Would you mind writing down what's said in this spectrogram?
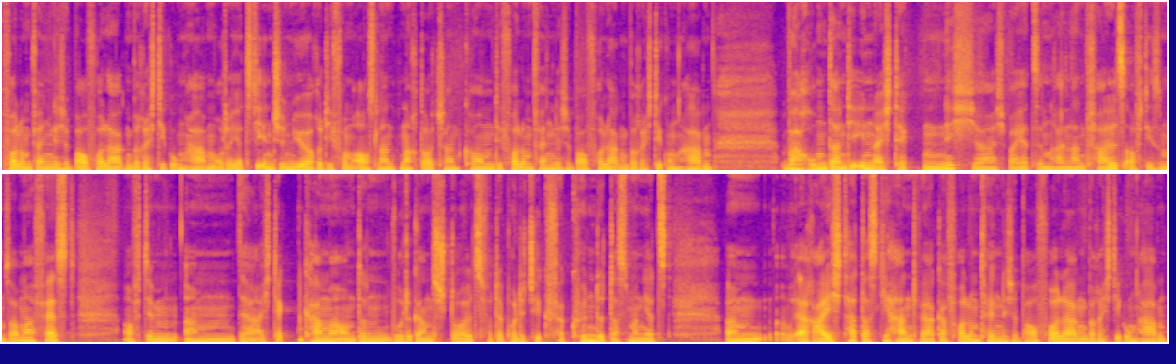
vollumfängliche Bauvorlagenberechtigung haben oder jetzt die Ingenieure, die vom Ausland nach Deutschland kommen, die vollumfängliche Bauvorlagenberechtigung haben. Warum dann die Innenarchitekten nicht? Ja, ich war jetzt in Rheinland-Pfalz auf diesem Sommerfest auf dem ähm, der Architektenkammer und dann wurde ganz stolz von der Politik verkündet, dass man jetzt ähm, erreicht hat, dass die Handwerker vollumfängliche Bauvorlagenberechtigung haben,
